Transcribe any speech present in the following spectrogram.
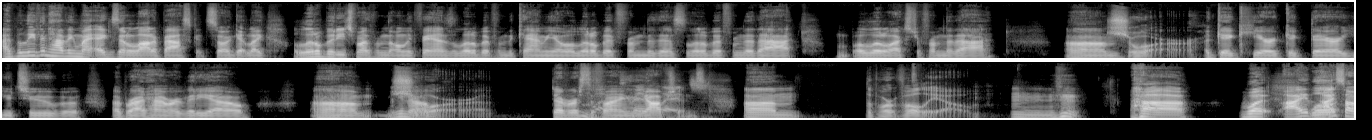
I believe in having my eggs in a lot of baskets, so I get like a little bit each month from the OnlyFans, a little bit from the Cameo, a little bit from the this, a little bit from the that, a little extra from the that. Um, sure, a gig here, a gig there, YouTube, a, a Brad Hammer video. Um, you know, sure. What diversifying the privilege. options. Um, The portfolio. mhm. uh, what I I saw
